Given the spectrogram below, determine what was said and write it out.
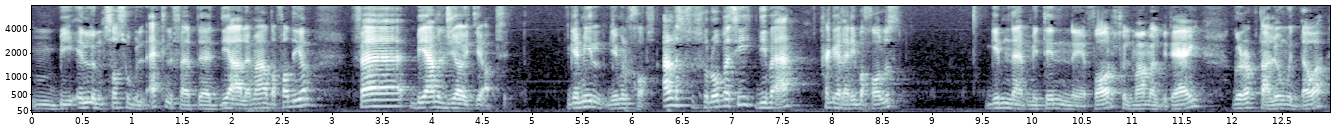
بيقل امتصاصه بالأكل فبتديه على معدة فاضية فبيعمل GIT upset جميل جميل خالص. ال arthropathy دي بقى حاجة غريبة خالص. جبنا 200 فار في المعمل بتاعي جربت عليهم الدواء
